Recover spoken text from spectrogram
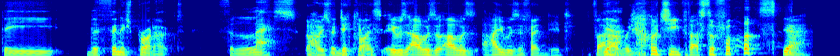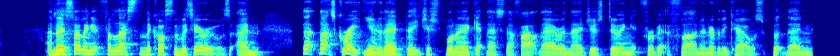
the the finished product for less Oh, it's ridiculous. price. It was. I was. I was. I was offended for Yeah. how, how cheap that stuff was. yeah and they're selling it for less than the cost of the materials and that, that's great you know they they just want to get their stuff out there and they're just doing it for a bit of fun and everything else but then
